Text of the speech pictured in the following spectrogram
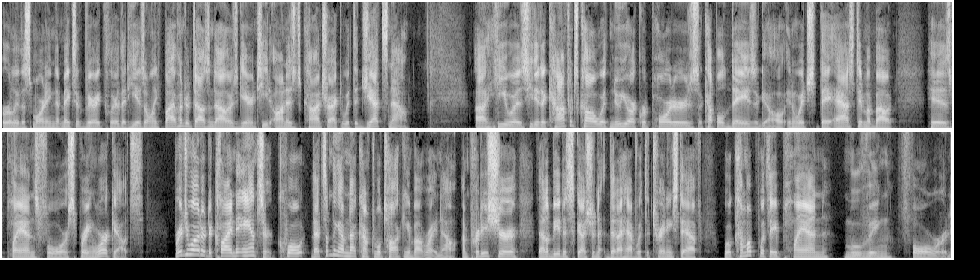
early this morning that makes it very clear that he has only $500,000 guaranteed on his contract with the Jets now. Uh, he was he did a conference call with New York reporters a couple days ago in which they asked him about his plans for spring workouts. Bridgewater declined to answer. Quote, that's something I'm not comfortable talking about right now. I'm pretty sure that'll be a discussion that I have with the training staff. We'll come up with a plan moving forward.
